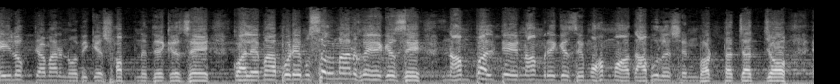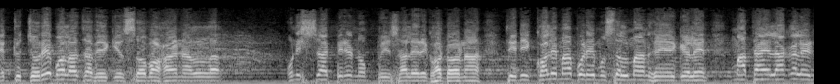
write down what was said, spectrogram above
এই লোকটা আমার নবীকে স্বপ্নে দেখেছে, কলেমা পড়ে মুসলমান হয়ে গেছে, নাম পাল্টে নাম রেখেছে মোহাম্মদ আবুল হোসেন ভট্টাচার্য। একটু জোরে বলা যাবে কি? সবাহান আল্লাহ উনিশশো বিরানব্বই সালের ঘটনা। তিনি কলেমা পড়ে মুসলমান হয়ে গেলেন, মাথায় লাগালেন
